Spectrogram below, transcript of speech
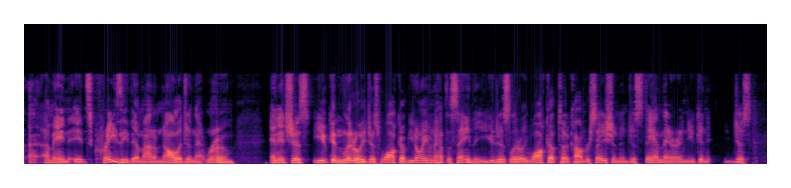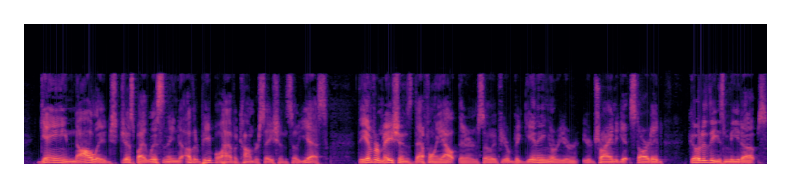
I mean it's crazy the amount of knowledge in that room and it's just you can literally just walk up you don't even have to say anything. You can just literally walk up to a conversation and just stand there and you can just gain knowledge just by listening to other people have a conversation. So yes the information is definitely out there. And so if you're beginning or you're you're trying to get started go to these meetups.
